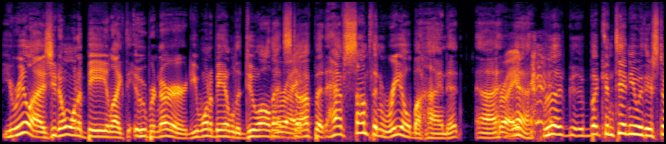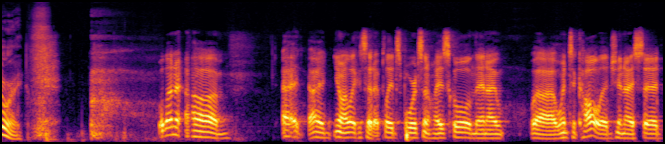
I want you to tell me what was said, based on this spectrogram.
you realize you don't want to be like the uber nerd. You want to be able to do all that Right. stuff, but have something real behind it. Uh, Right. Yeah. but continue with your story. well, then, um, I, I, you know, like I said, I played sports in high school, and then I uh, went to college, and I said,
